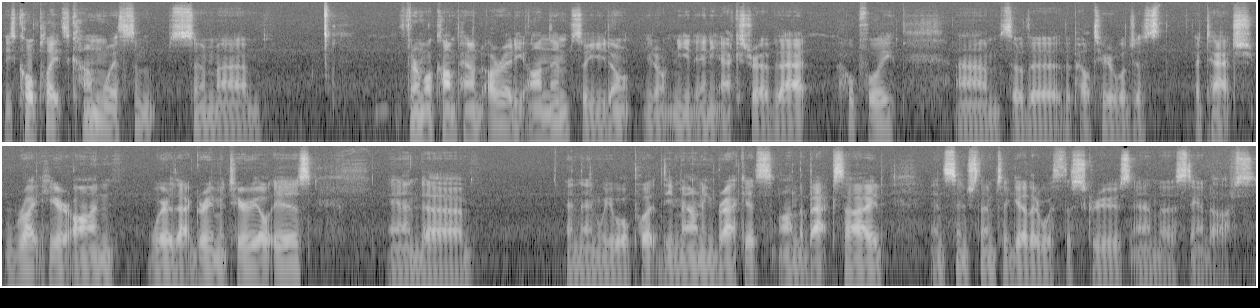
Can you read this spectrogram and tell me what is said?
these cold plates come with some some um, thermal compound already on them, so you don't you don't need any extra of that. Hopefully, um, so the the Peltier will just attach right here on where that gray material is, and uh, and then we will put the mounting brackets on the back side and cinch them together with the screws and the standoffs.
